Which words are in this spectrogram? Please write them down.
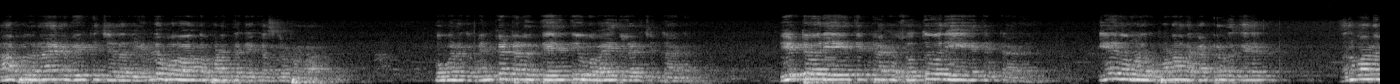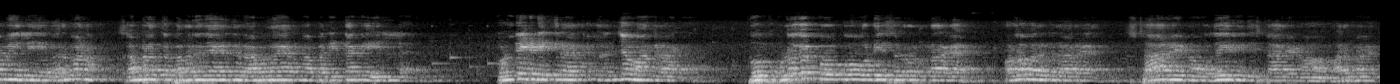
நாற்பதனாயிரம் வீட்டு செலவு. எங்கே போவாங்க பணத்துக்கு? கஷ்டப்படுறாங்க உங்களுக்கு மின்கட்டணத்தை ஏற்றி உங்க வயதில் அடிச்சுட்டாங்க. வீட்டு வரியை ஏற்றிட்டாங்க சொத்து வரியை ஏற்றிட்டாங்க ஏன் உங்களுக்கு பணம் அதை கட்டுறதுக்கு? வருமானமே இல்லையே. வருமானம் சம்பளத்தை பதினஞ்சாயிரத்து நாற்பதாயிரமா பண்ணிட்டாங்க? இல்லை. கொள்ளையடிக்கிறார்கள் லஞ்சம் வாங்குறாங்க. உ- உலக கோ- கோடீஸ்வரர்களாக புலவர் இருக்கிறார ஸ்டாலினும் உதயநிதி ஸ்டாலினும் மருமகன்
